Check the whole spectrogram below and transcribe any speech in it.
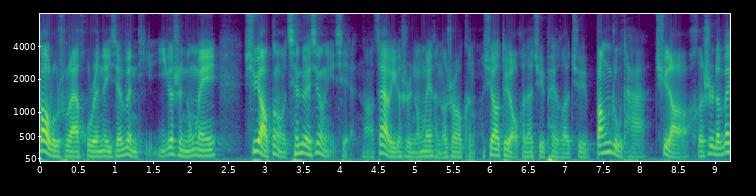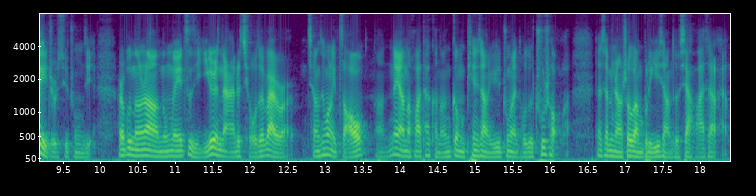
暴露出来湖人的一些问题。一个是浓眉需要更有侵略性一些啊，再有一个是浓眉很多时候可能需要队友和他去配合，去帮助他去到合适的位置去终结，而不能让浓眉自己一个人拿着球在外边。强行往里凿啊，那样的话他可能更偏向于中远投的出手了。但下半场手感不理想，就下滑下来了。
